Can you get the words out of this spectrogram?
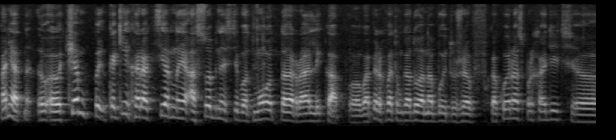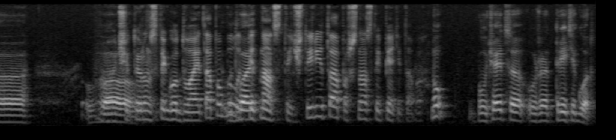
Понятно. Э, э, чем, какие характерные особенности вот мото ралли кап? Во-первых, в этом году она будет уже в какой раз проходить? Э, в 14 год два этапа было, два... 15 четыре этапа, 16 пять этапов. Ну, получается уже третий год.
